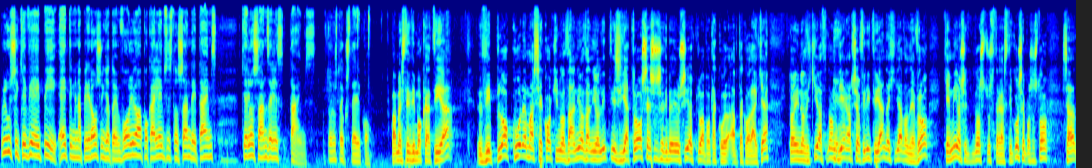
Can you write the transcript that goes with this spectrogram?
Πλούσιοι και VIP έτοιμοι να πληρώσουν για το εμβόλιο, αποκαλύψεις στο Sunday Times και Los Angeles Times. Αυτό είναι στο εξωτερικό. Πάμε στη Δημοκρατία. Διπλό κούρεμα σε κόκκινο δάνειο. Δανειολήπτης γιατρός έσωσε την περιουσία του από τα, από τα κοράκια. Το Ειρηνοδικείο Αθηνών διέγραψε οφειλή 30.000 ευρώ και μείωσε τη δόση του στεγαστικού σε ποσοστό 40%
